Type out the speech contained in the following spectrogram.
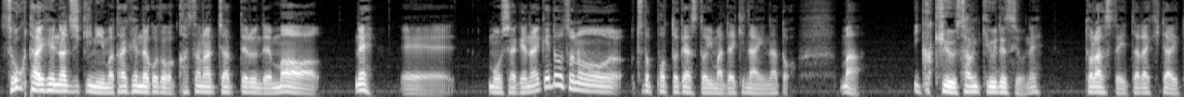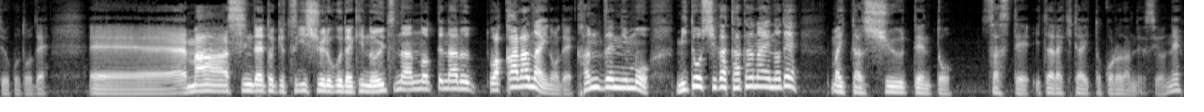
すごく大変な時期に今大変なことが重なっちゃってるんで、まあ、ね、えー、申し訳ないけど、その、ちょっとポッドキャスト今できないなと。まあ、育休、産休ですよね。取らせていただきたいということで、えー、まあ、寝台特急次収録できるのいつなんのってなる、わからないので、完全にもう見通しが立たないので、まあ一旦終点とさせていただきたいところなんですよね。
